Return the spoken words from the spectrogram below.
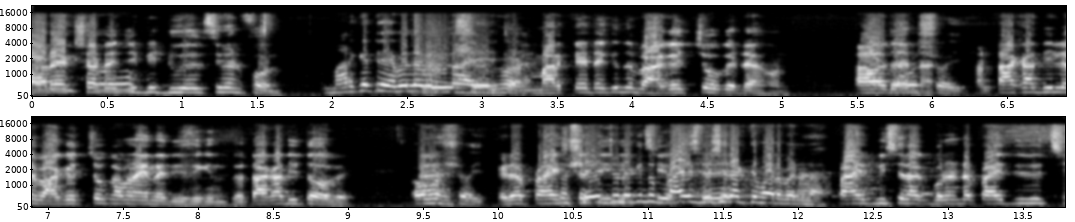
বারো একশো আঠাশ জিবি ডুয়েল ফোন মার্কেটে অ্যাভেলেবল নাই। মার্কেটে কিন্তু বাঘের চোখ এটা এখন। পাওয়া যায় না। টাকা দিলে বাঘের চোখ আমরা এনে দিছি কিন্তু। টাকা দিতে হবে। অবশ্যই। এটা প্রাইস সেই জন্য কিন্তু প্রাইস বেশি রাখতে পারবেন না। প্রাইস বেশি রাখব না। এটা প্রাইস দিয়ে দিচ্ছি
